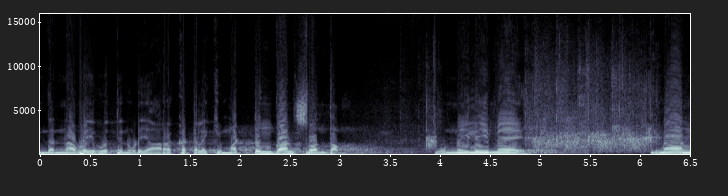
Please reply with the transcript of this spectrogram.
இந்த நவயுகத்தினுடைய அறக்கட்டளைக்கு மட்டும்தான் சொந்தம். உண்மையிலேயுமே நான்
